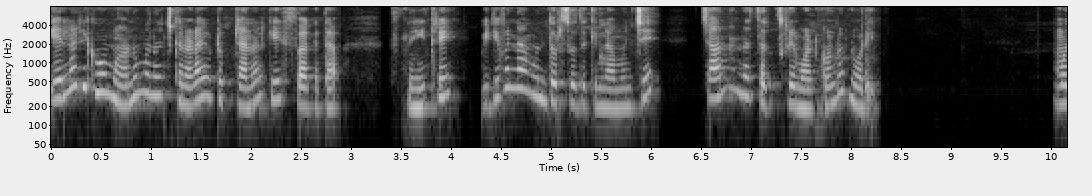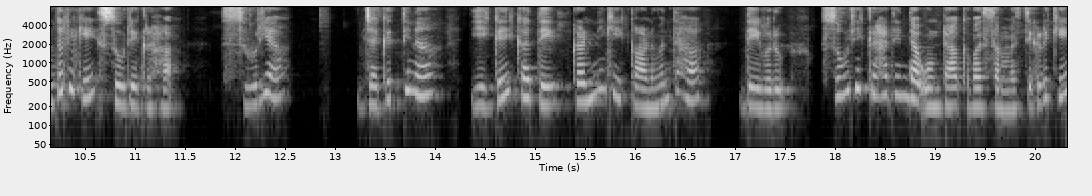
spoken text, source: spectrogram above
ಎಲ್ಲರಿಗೂ ಮಾನು ಮನೋಜ್ ಕನ್ನಡ ಯೂಟ್ಯೂಬ್ ಚಾನಲ್ಗೆ ಸ್ವಾಗತ. ಸ್ನೇಹಿತರೆ, ವಿಡಿಯೋವನ್ನು ಮುಂದುವರಿಸೋದಕ್ಕಿಂತ ಮುಂಚೆ ಚಾನಲ್ನ ಸಬ್ಸ್ಕ್ರೈಬ್ ಮಾಡಿಕೊಂಡು ನೋಡಿ. ಮೊದಲಿಗೆ ಸೂರ್ಯಗ್ರಹ. ಸೂರ್ಯ ಜಗತ್ತಿನ ಏಕೈಕ ದೇ ಕಣ್ಣಿಗೆ ಕಾಣುವಂತಹ ದೇವರು ಸೂರ್ಯಗ್ರಹದಿಂದ ಉಂಟಾಗುವ ಸಮಸ್ಯೆಗಳಿಗೆ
